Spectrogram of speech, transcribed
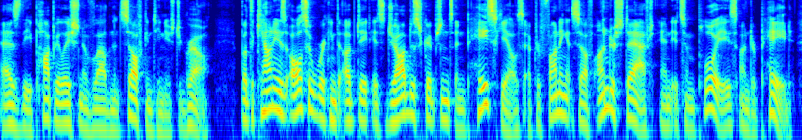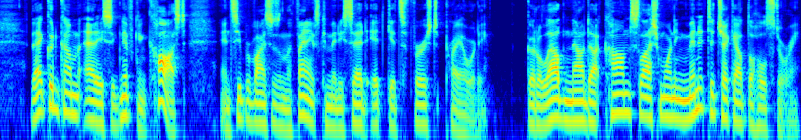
as the population of Loudoun itself continues to grow. But the county is also working to update its job descriptions and pay scales after finding itself understaffed and its employees underpaid. That could come at a significant cost, and supervisors on the finance committee said it gets first priority. Go to loudounnow.com slash morning minute to check out the whole story.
